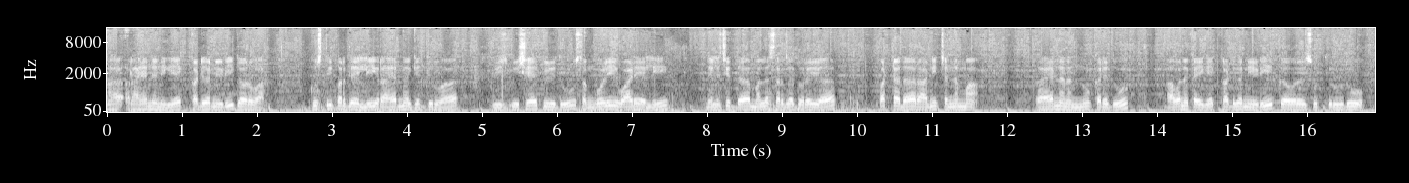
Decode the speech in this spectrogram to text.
ರಾ- ರಾಯಣ್ಣನಿಗೆ ಖಡ್ಗ ನೀಡಿ ಗೌರವ. ಕುಸ್ತಿ ಸ್ಪರ್ಧೆಯಲ್ಲಿ ರಾಯಣ್ಣ ಗೆದ್ದಿರುವ ವಿಷಯ ತಿಳಿದು ಸಂಗೊಳ್ಳಿ ವಾಡೆಯಲ್ಲಿ ನೆಲೆಸಿದ್ದ ಮಲ್ಲಸರ್ಜ ದೊರೆಯ ಪಟ್ಟದ ರಾಣಿ ಚೆನ್ನಮ್ಮ ರಾಯಣ್ಣನನ್ನು ಕರೆದು ಅವನ ಕೈಗೆ ಖಡ್ಗ ನೀಡಿ ಗೌರವಿಸುತ್ತಿರುವುದು.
